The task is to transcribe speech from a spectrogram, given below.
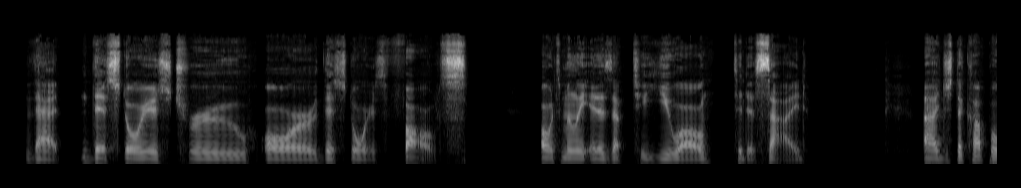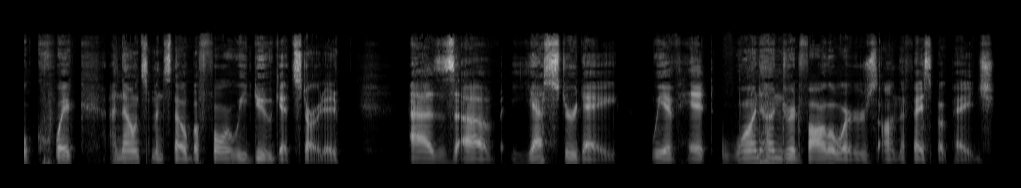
that this story is true or this story is false. Ultimately, it is up to you all to decide. Uh, just a couple quick announcements, though, before we do get started. As of yesterday, we have hit 100 followers on the Facebook page.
